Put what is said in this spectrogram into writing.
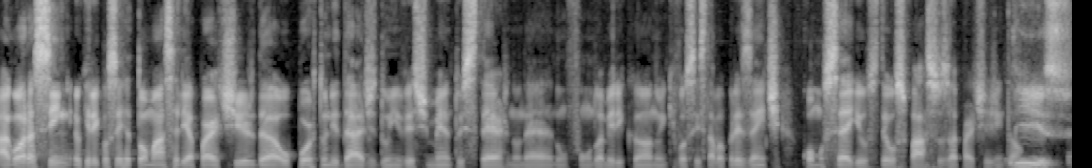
Agora sim, eu queria que você retomasse ali a partir da oportunidade do investimento externo, né, num fundo americano em que você estava presente. Como segue os teus passos a partir de então? Isso.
